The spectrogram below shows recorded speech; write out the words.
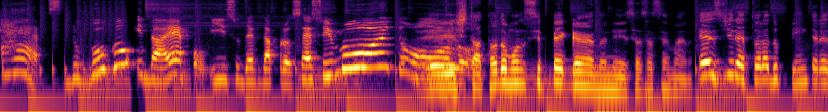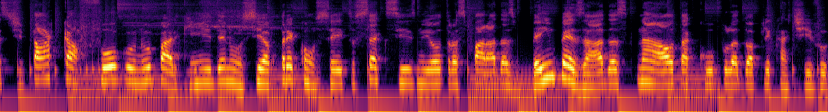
apps do Google e da Apple. E isso deve dar processo e muito rolo. Ixi, tá todo mundo se pegando nisso essa semana. Ex-diretora do Pinterest taca fogo no parquinho e denuncia preconceito, sexismo e outras paradas bem pesadas na alta cúpula do aplicativo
